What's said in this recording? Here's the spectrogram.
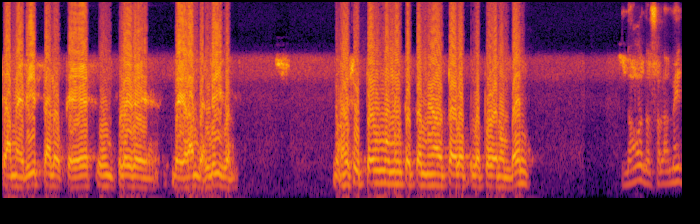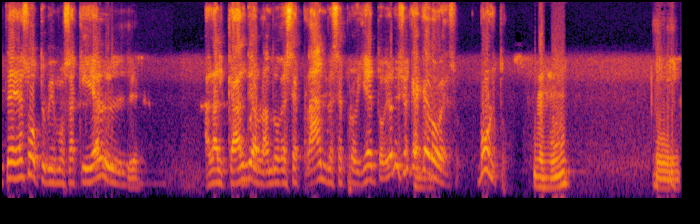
que amerita lo que es un play de, de grandes ligas. No sé si ustedes en un momento determinado ustedes lo, lo pudieron ver. No, no solamente eso, tuvimos aquí al, al alcalde hablando de ese plan, de ese proyecto. Dionisio, ¿en qué quedó eso? Bulto. Ujú. Sí.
